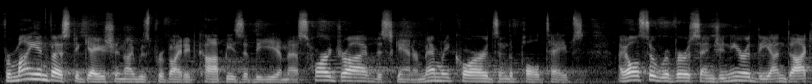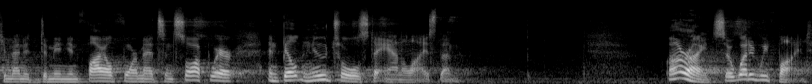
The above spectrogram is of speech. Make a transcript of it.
For my investigation, I was provided copies of the EMS hard drive, the scanner memory cards, and the poll tapes. I also reverse engineered the undocumented Dominion file formats and software and built new tools to analyze them. All right, so what did we find?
